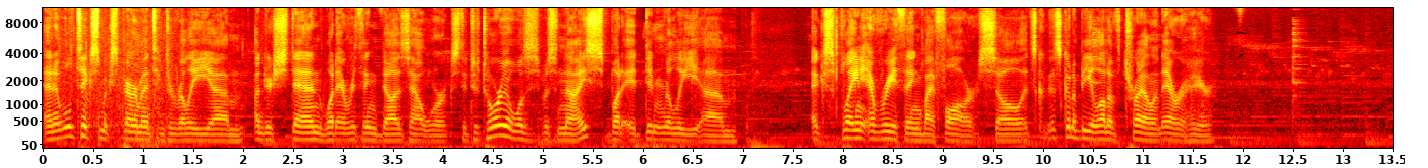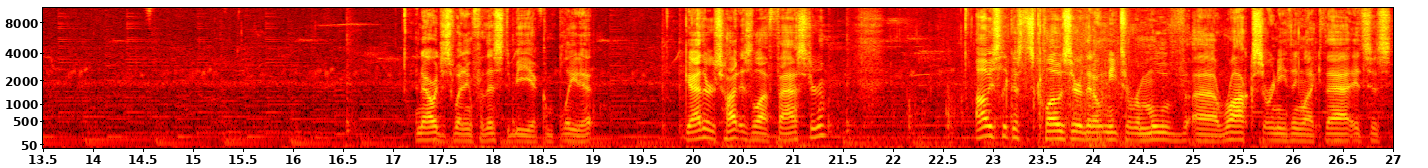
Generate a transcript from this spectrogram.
And it will take some experimenting to really um, understand what everything does, how it works. The tutorial was, was nice, but it didn't really... Um, explain everything by far, so it's, it's going to be a lot of trial and error here. And now we're just waiting for this to be uh, completed. Gatherer's Hut is a lot faster. Obviously, because it's closer, they don't need to remove uh, rocks or anything like that. It's just...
